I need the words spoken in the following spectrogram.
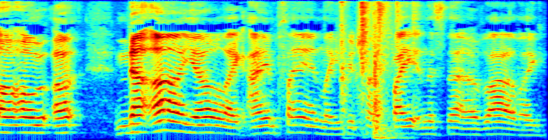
oh uh, uh nah uh yo like I ain't playing like if you're trying to fight and this and that blah like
